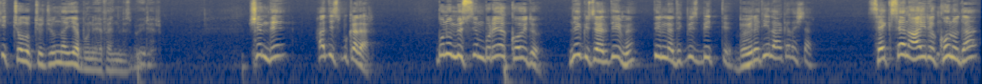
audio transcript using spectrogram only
Git çoluk çocuğunla ye bunu Efendimiz buyuruyor. Şimdi hadis bu kadar. Bunu Müslim buraya koydu. Ne güzel değil mi? Dinledik biz bitti. Böyle değil arkadaşlar. 80 ayrı konuda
